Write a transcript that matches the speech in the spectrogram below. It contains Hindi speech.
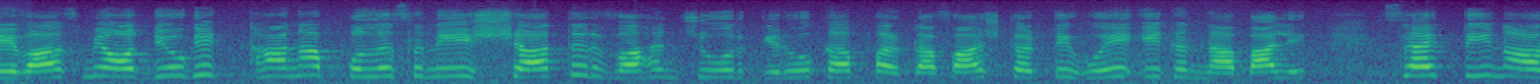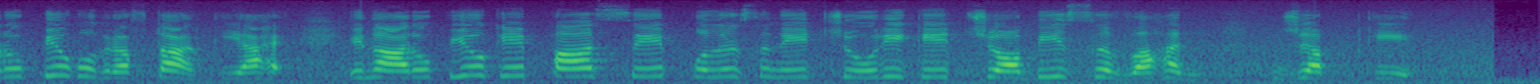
देवास में औद्योगिक थाना पुलिस ने शातिर वाहन चोर गिरोह का पर्दाफाश करते हुए एक नाबालिग सहित तीन आरोपियों को गिरफ़्तार किया है। इन आरोपियों के पास से पुलिस ने चोरी के 24 वाहन जब्त किए।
